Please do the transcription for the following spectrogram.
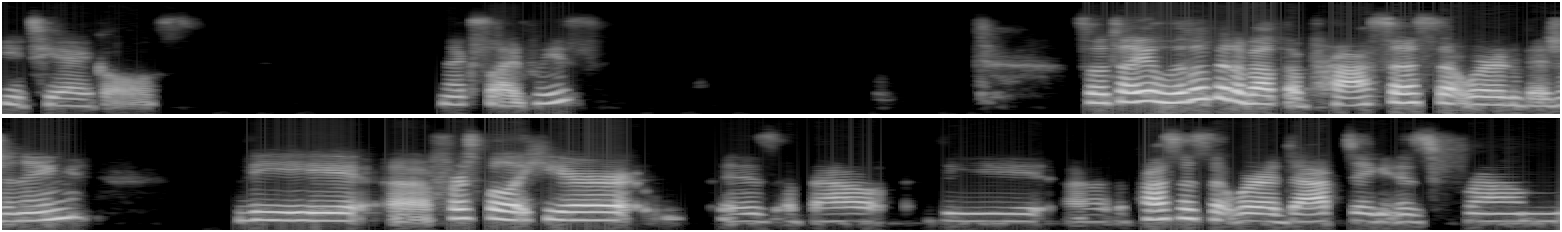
ETA goals. Next slide, please. So I'll tell you a little bit about the process that we're envisioning. The uh, first bullet here is about the, uh, the process that we're adapting is from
